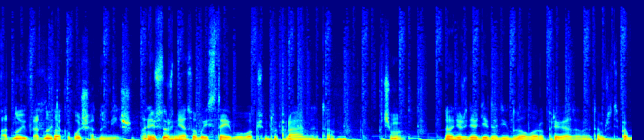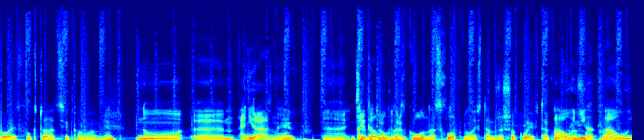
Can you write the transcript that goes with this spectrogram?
одной, одной Но, такой больше, одной меньше. Они же тоже не особо и стейбл, в общем-то, правильно? Там... Почему? Но они же не один один к доллару привязаны. Там же типа бывают флуктуации, по-моему, нет? Ну, э, они разные. Э, когда те, Луна, которые... Луна схлопнулась, там же шоквейв такой А у них, а у,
